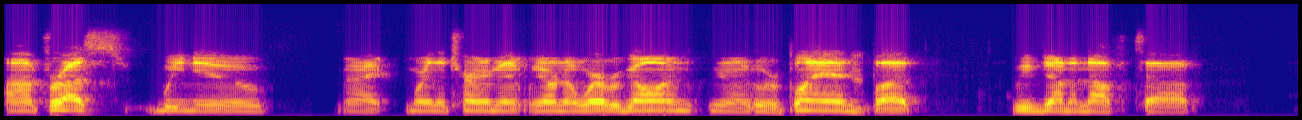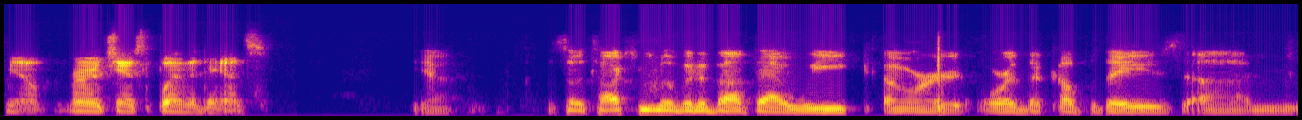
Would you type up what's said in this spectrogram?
um, for us, we knew all right, we're in the tournament. We don't know where we're going. We don't know who we're playing, but we've done enough to, you know, earn a chance to play in the dance. Yeah. So talk to me a little bit about that week or or the couple days um,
